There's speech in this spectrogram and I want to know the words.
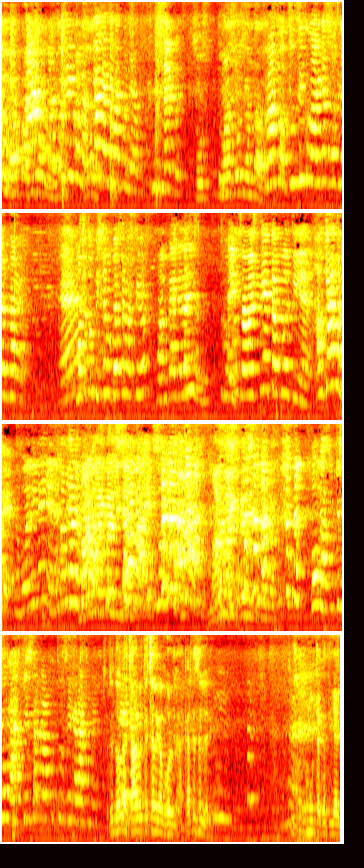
हूँ, आप पार्टी हाँ, कर रहे हो। ठीक होगा क्या गंदा बात बोले आप ना कुछ सोच तुम्हारा सोच गंदा है। थोड़ा सो तुलसी कुमारी का सोच गंदा है। मतलब तुम पिछले को गलत समझती हो? हम क्या गलत ऐ, समझती है तब बोलती है। हम क्या बोले? बोली नहीं है। हम क्या? मारामारी कर लीजिए। कर लीजिए। होगा शूटिंग होगा आज तीस सरकार को तुलसी का रात में। छुट्टी तो होगा चार बजे तक चलेगा भोर में। कहते चल रही मुँह तक आई।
